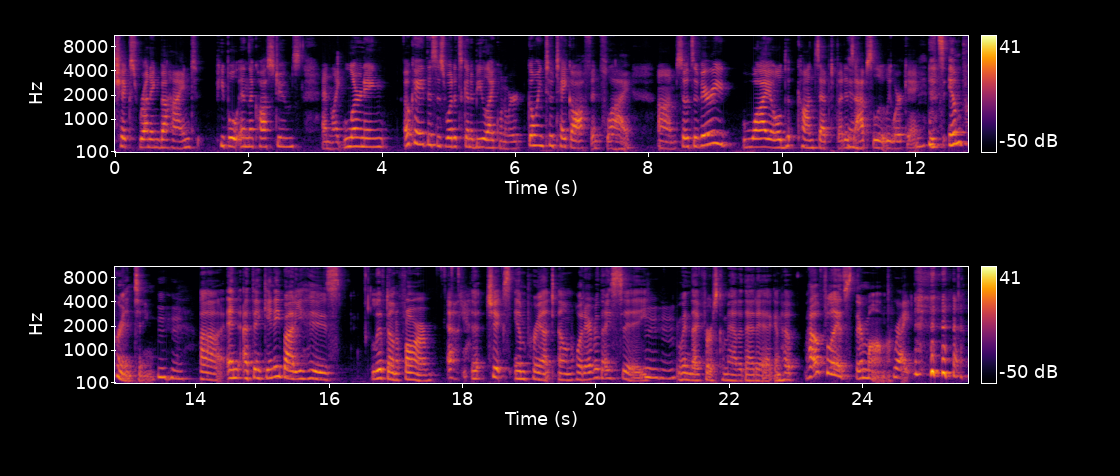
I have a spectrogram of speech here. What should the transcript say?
chicks running behind people in the costumes and like learning, okay, this is what it's going to be like when we're going to take off and fly. Um, so it's a very wild concept, but it's Yeah. absolutely working. It's imprinting. Mm-hmm. Uh, and I think anybody who's lived on a farm, Oh, yeah. uh, chicks imprint on whatever they see Mm-hmm. when they first come out of that egg. And ho- hopefully it's their mama. Right.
